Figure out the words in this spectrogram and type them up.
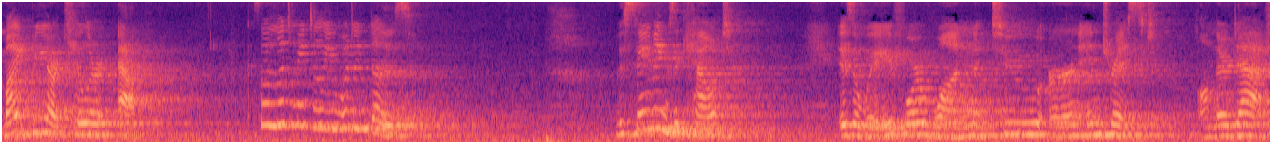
might be our killer app. So let me tell you what it does. The savings account is a way for one to earn interest on their dash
